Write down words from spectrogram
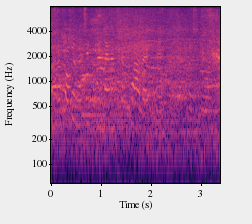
można pooglądać jak wyglądają na przykład. Proszę ładnie.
